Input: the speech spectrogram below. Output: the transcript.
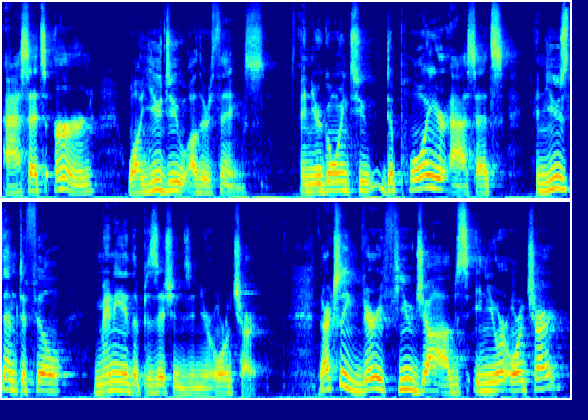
Assets earn while you do other things and you're going to deploy your assets and use them to fill many of the positions in your org chart. There are actually very few jobs in your org chart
